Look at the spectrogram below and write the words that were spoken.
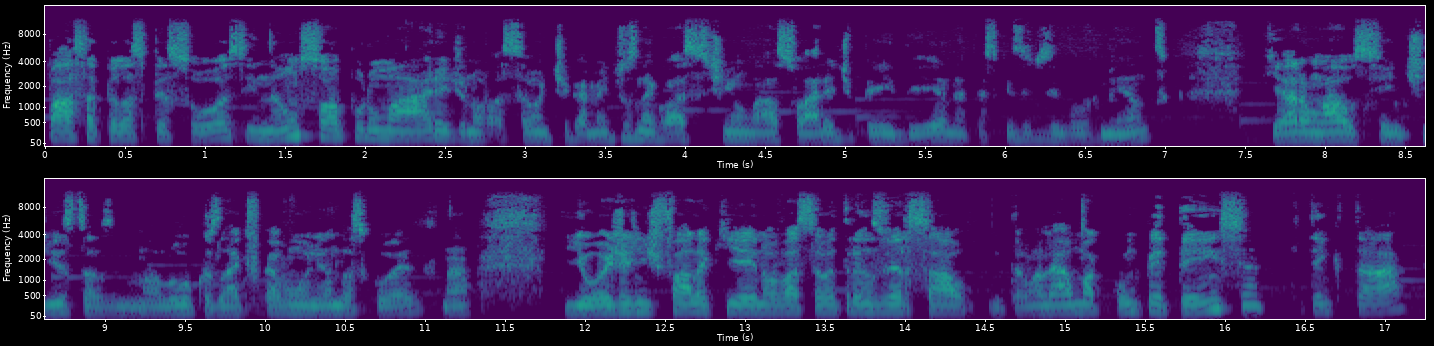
passa pelas pessoas e não só por uma área de inovação. Antigamente os negócios tinham lá a sua área de P&D, né, pesquisa e desenvolvimento, que eram lá os cientistas malucos lá que ficavam olhando as coisas, né? E hoje a gente fala que a inovação é transversal. Então ela é uma competência que tem que estar tá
